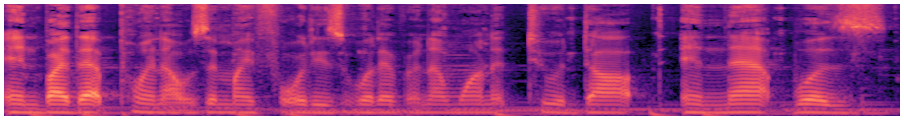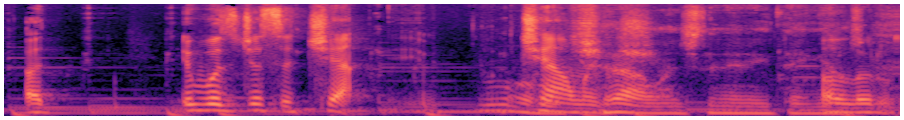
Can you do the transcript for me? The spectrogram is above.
And by that point, I was in my 40s or whatever, and I wanted to adopt. And that was a, it was just a cha- More of a challenge. challenge than anything else. A little.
